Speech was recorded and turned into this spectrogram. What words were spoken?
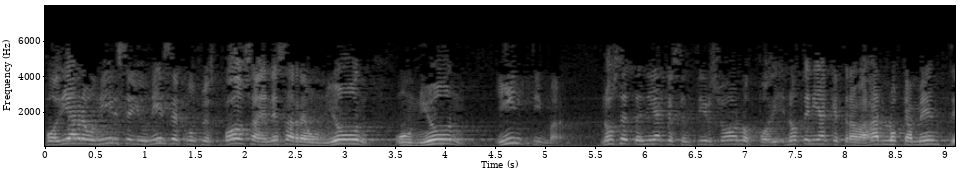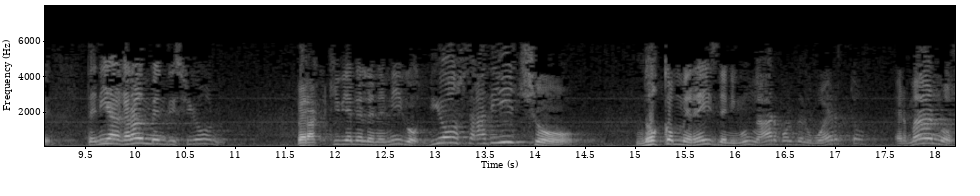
Podía reunirse y unirse con su esposa en esa reunión, unión íntima. No se tenía que sentir solo, no tenía que trabajar locamente. Tenía gran bendición. Pero aquí viene el enemigo. Dios ha dicho, no comeréis de ningún árbol del huerto. Hermanos,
